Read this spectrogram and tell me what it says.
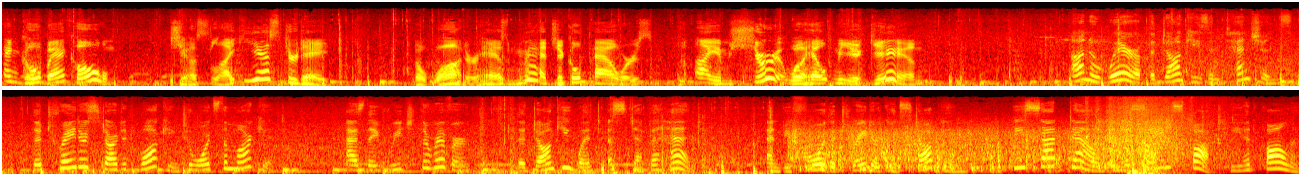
and go back home. Just like yesterday. The water has magical powers. I am sure it will help me again. Unaware of the donkey's intentions, the trader started walking towards the market. As they reached the river, the donkey went a step ahead. And before the trader could stop him, he sat down in the same spot he had fallen.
